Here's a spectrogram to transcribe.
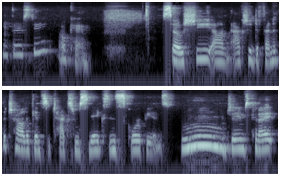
You thirsty? Okay. So she um, actually defended the child against attacks from snakes and scorpions. Ooh, James, can I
